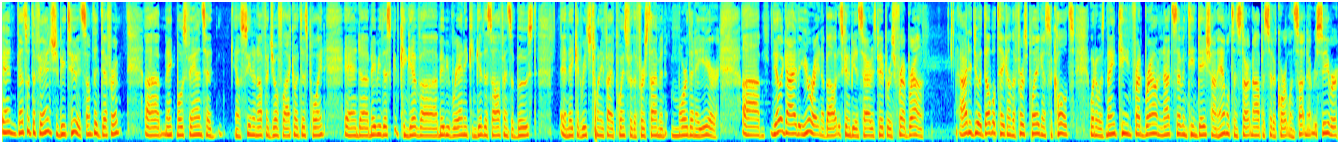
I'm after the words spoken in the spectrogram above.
And that's what the fans should be too. It's something different. Uh, make most fans had you know seen enough of Joe Flacco at this point, and uh, maybe this can give uh, maybe Brandon can give this offense a boost, and they could reach 25 points for the first time in more than a year. Um, the other guy that you're writing about is going to be in Saturday's paper is Fred Brown. I had to do a double take on the first play against the Colts when it was 19 Fred Brown and not 17 DaeSean Hamilton starting opposite of Courtland Sutton at receiver.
